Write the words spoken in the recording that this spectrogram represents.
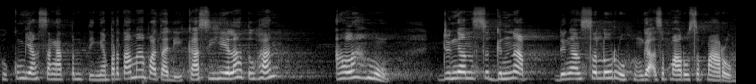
Hukum yang sangat penting. Yang pertama apa tadi? Kasihilah Tuhan Allahmu dengan segenap, dengan seluruh, enggak separuh-separuh.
